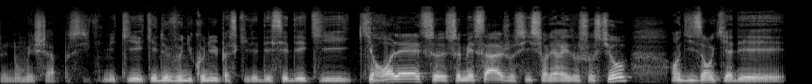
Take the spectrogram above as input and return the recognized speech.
le nom m'échappe mais qui, est devenu connu parce qu'il est décédé, qui, relaie ce, message aussi sur les réseaux sociaux en disant qu'il y a des,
